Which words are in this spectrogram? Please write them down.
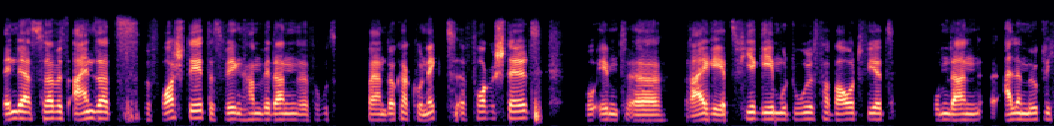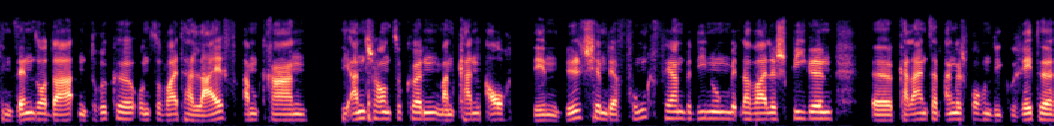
wenn der Service-Einsatz bevorsteht, deswegen haben wir dann äh, vor gut zwei Jahren Docker Connect äh, vorgestellt, wo eben 3G jetzt 4G-Modul verbaut wird, um dann alle möglichen Sensordaten, Drücke und so weiter live am Kran sie anschauen zu können. Man kann auch den Bildschirm der Funkfernbedienung mittlerweile spiegeln. Karl-Heinz hat angesprochen, die Geräte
